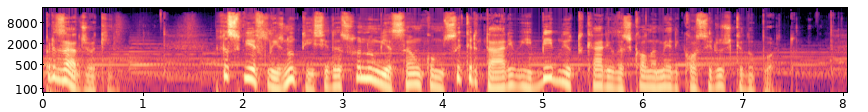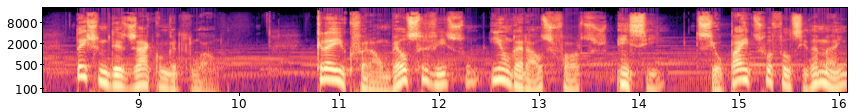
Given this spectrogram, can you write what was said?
Prezado Joaquim, recebi a feliz notícia da sua nomeação como secretário e bibliotecário da Escola Médico-Cirúrgica do Porto. Deixe-me desde já congratulá-lo. Creio que fará um belo serviço e honrará os esforços, em si, de seu pai e de sua falecida mãe,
